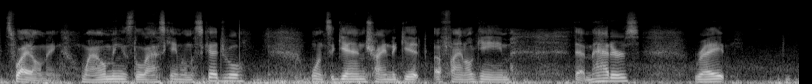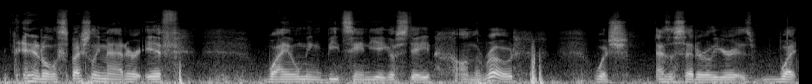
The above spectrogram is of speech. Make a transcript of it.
it's wyoming wyoming is the last game on the schedule once again trying to get a final game that matters right and it'll especially matter if wyoming beats san diego state on the road which as i said earlier is what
